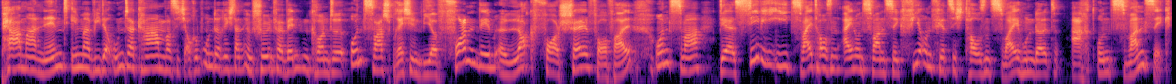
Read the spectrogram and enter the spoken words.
permanent immer wieder unterkam, was ich auch im Unterricht dann schön verwenden konnte. Und zwar sprechen wir von dem Log4Shell-Vorfall. Und zwar der CVE 2021 44228.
